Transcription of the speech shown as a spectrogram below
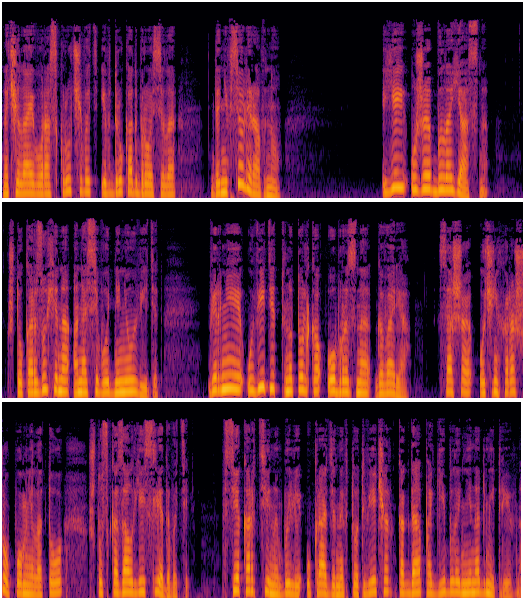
начала его раскручивать и вдруг отбросила. Да не все ли равно? Ей уже было ясно, что Корзухина она сегодня не увидит — Вернее, увидит, но только образно говоря. Саша очень хорошо помнила то, что сказал ей следователь. Все картины были украдены в тот вечер, когда погибла Нина Дмитриевна.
